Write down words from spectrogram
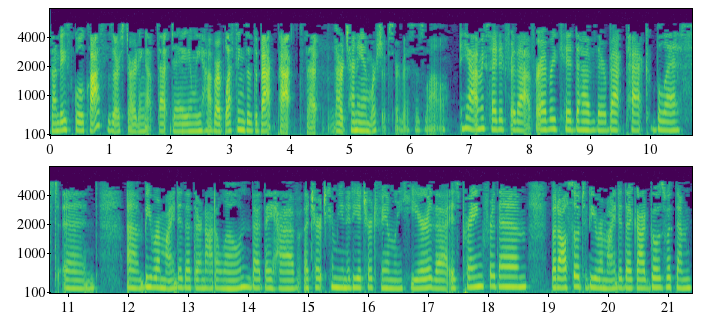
Sunday school classes are starting up that day, and we have our blessings of the backpacks at our 10 a.m. worship service as well. Yeah, I'm excited for that. For every kid to have their backpack blessed and um, be reminded that they're not alone, that they have a church community, a church family here that is praying for them, but also to be reminded that God goes with them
